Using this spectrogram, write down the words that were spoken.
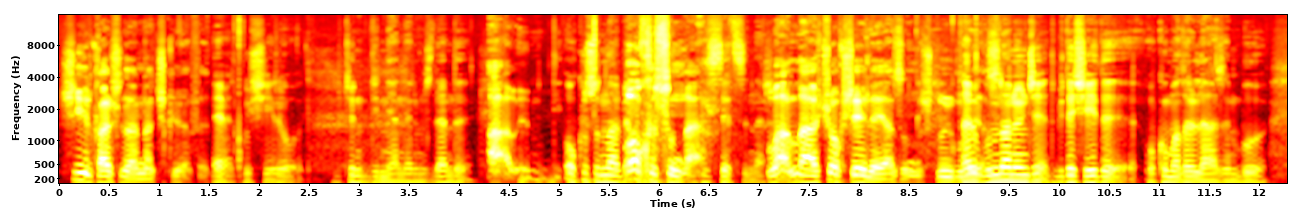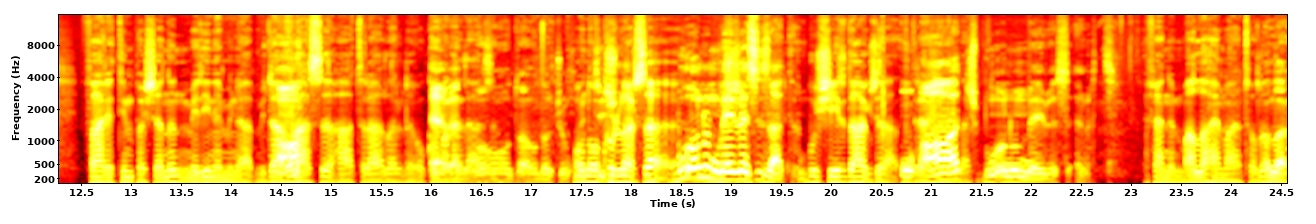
şiir karşılarına çıkıyor efendim. Evet bu şiiri bütün dinleyenlerimizden de Abi okusunlar. bir- okusunlar. Hissetsinler. Vallahi çok şeyle yazılmış, duygulu Tabii yazılmış. bundan önce bir de şeyi de okumaları lazım. Bu Fahrettin Paşa'nın Medine müdafası hatıralarını okumaları Evet, lazım. o, o da, o da çok Onu müthiş. okurlarsa Bu onun meyvesi zaten. bu şiiri daha güzel O ağaç ederler. bu onun meyvesi. Evet. Efendim Allah'a emanet olun. Allah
